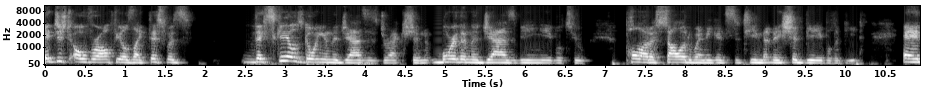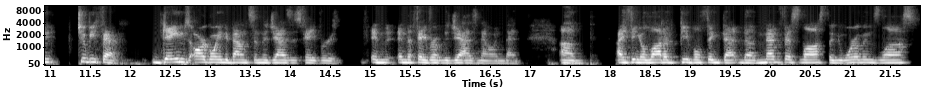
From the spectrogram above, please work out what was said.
it just overall feels like this was the scales going in the Jazz's direction more than the Jazz being able to pull out a solid win against a team that they should be able to beat. And to be fair, games are going to bounce in the Jazz's favor in in the favor of the Jazz now and then. Um, I think a lot of people think that the Memphis loss, the New Orleans loss,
